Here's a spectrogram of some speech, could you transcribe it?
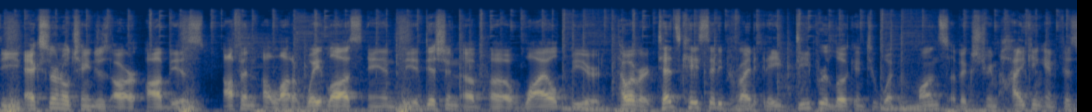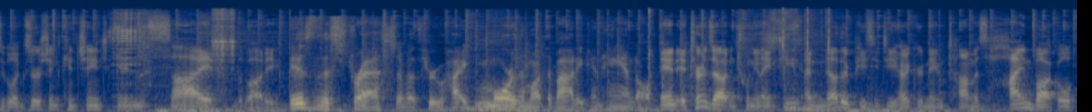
The external changes are obvious, often a lot of weight loss and the addition of a wild beard. However, Ted's case study provided a deeper look into what months of extreme hiking and physical exertion can change inside the body. Is the stress of a through hike more than what the body can handle? And it turns out in 2019, another PCT hiker named Thomas Heinbockel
